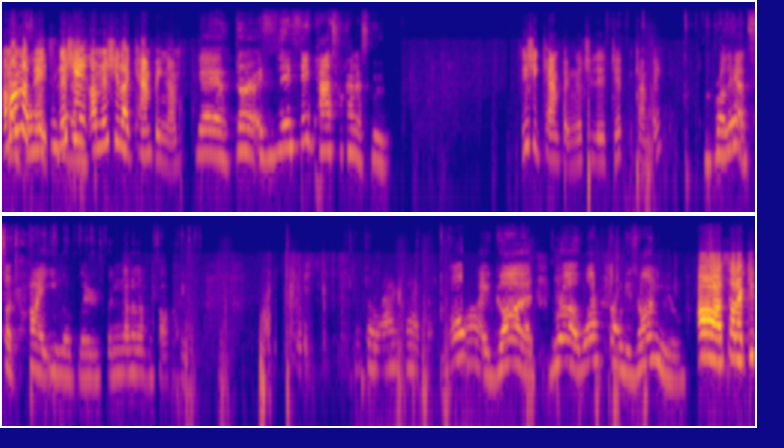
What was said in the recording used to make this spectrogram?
I'm Yeah, on the don't let base. Literally. I'm literally like camping now. Yeah, yeah. Don't, if if they pass, we're kind of screwed. Literally camping. Literally legit camping. Bro, they had such high elo players, but none of them were talking. It's a lag back. Oh my god, bro, Watchdog is on you. Ah, I thought I could.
